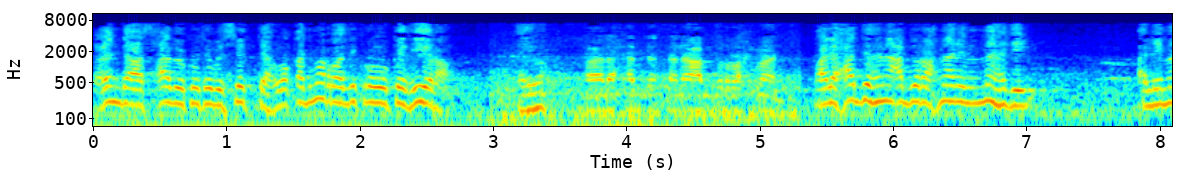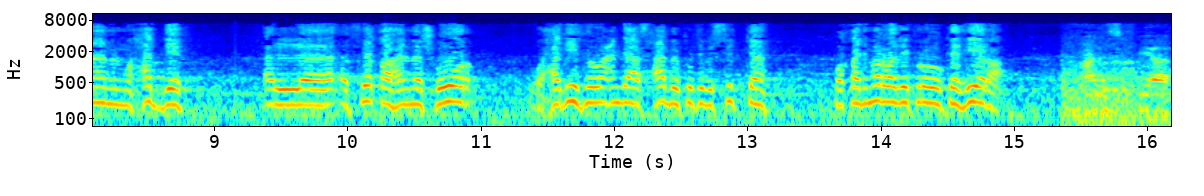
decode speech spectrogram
عند أصحاب الكتب الستة وقد مر ذكره كثيرا. أيوه. قال حدثنا عبد الرحمن. قال حدثنا عبد الرحمن بن مهدي الإمام المحدث الثقة المشهور وحديثه عند أصحاب الكتب الستة وقد مر ذكره كثيرا. عن سفيان.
